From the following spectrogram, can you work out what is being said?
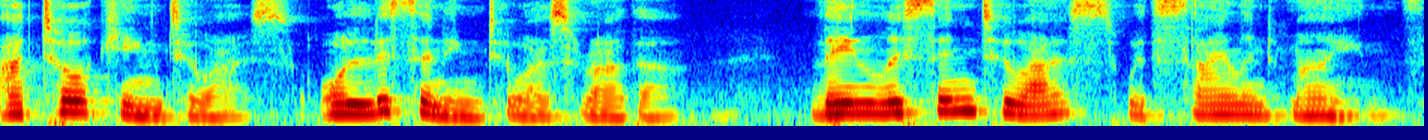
are talking to us, or listening to us rather, they listen to us with silent minds,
